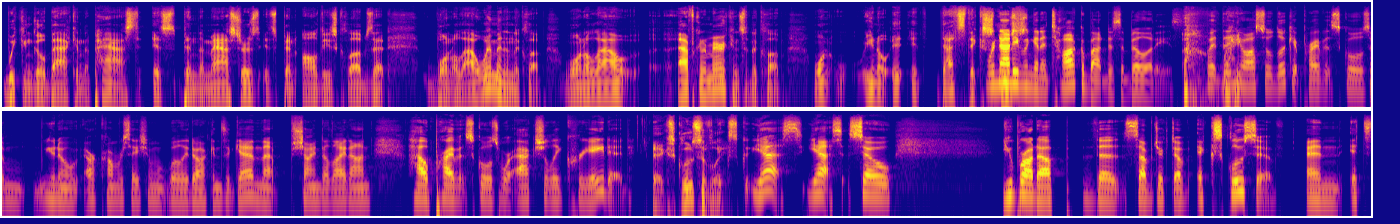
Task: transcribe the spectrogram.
we can go back in the past. It's been the Masters. It's been all these clubs that won't allow women in the club, won't allow uh, African Americans in the club. Won't you know? It, it that's the. We're not even going to talk about disabilities. But then you also look at private schools and you know our conversation with Willie Dawkins again that shined a light on how private schools were actually created. exclusively. Ex- yes, yes. So you brought up the subject of exclusive and it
